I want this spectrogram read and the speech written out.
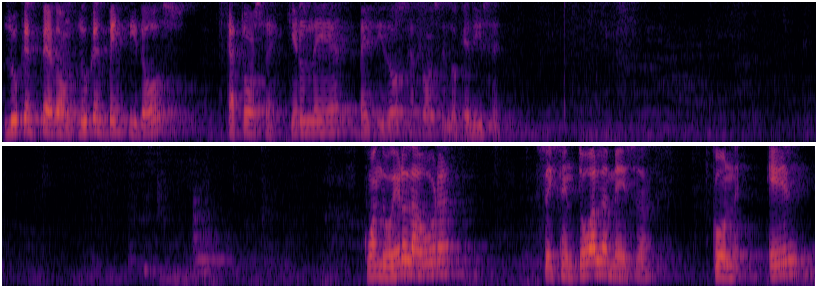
Lucas, perdón, Lucas 22, 14. Quiero leer 22, 14, lo que dice. Cuando era la hora, se sentó a la mesa con él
